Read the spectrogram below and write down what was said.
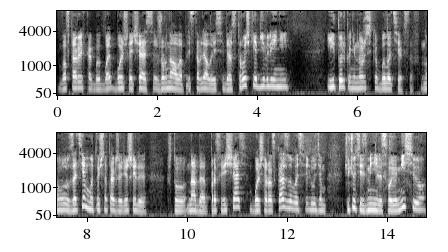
во-вторых, как бы большая часть журнала представляла из себя строчки объявлений, и только немножечко было текстов. Но затем мы точно так же решили, что надо просвещать, больше рассказывать людям, чуть-чуть изменили свою миссию,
